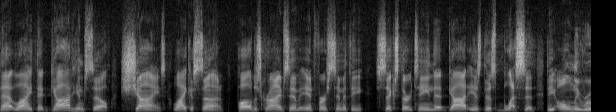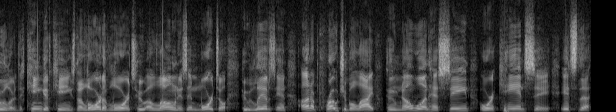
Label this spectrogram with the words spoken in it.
that light, that God Himself shines like a sun. Paul describes him in 1 Timothy 6:13 that God is this blessed, the only ruler, the King of kings, the Lord of lords, who alone is immortal, who lives in unapproachable light, whom no one has seen or can see. It's the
